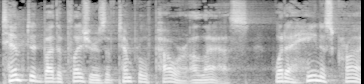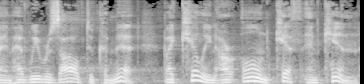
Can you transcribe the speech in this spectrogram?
Tempted by the pleasures of temporal power, alas, what a heinous crime have we resolved to commit by killing our own kith and kin.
